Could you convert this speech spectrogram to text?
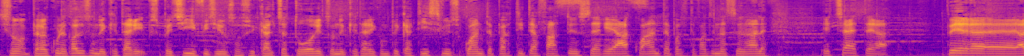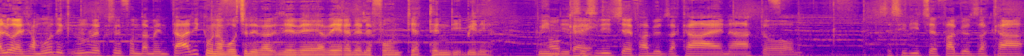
sono, per alcune cose sono dei criteri specifici, non so sui calciatori, sono dei criteri complicatissimi su quante partite ha fatto in Serie A, quante partite ha fatto in Nazionale, eccetera. Per, eh, allora, diciamo, una, una, delle questioni fondamentali è che una voce deve, deve avere delle fonti attendibili. Quindi okay. se si dice Fabio Zacca è nato, se si dice Fabio Zacca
